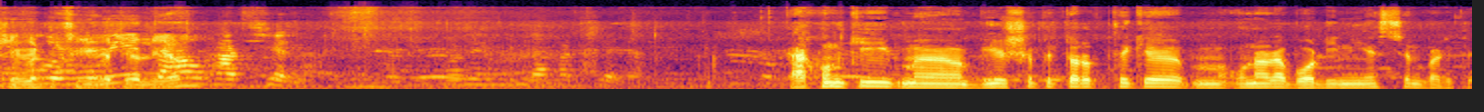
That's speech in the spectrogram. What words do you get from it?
সেভেন্টি থ্রি ব্যাটালিয়ন এখন কি বিএসএফ এর তরফ থেকে ওনারা বডি নিয়ে এসছেন বাড়িতে?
